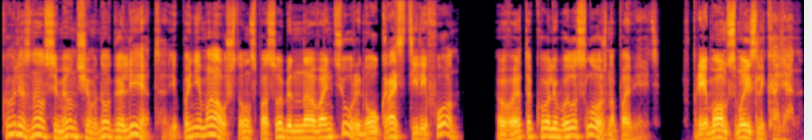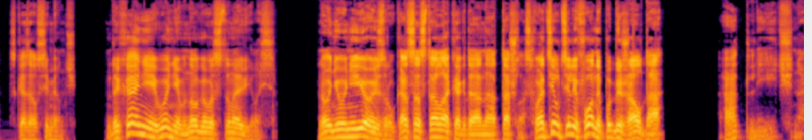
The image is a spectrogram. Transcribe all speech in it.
Коля знал Семеновича много лет и понимал, что он способен на авантюры, но украсть телефон... В это Коле было сложно поверить. «В прямом смысле, Колян», — сказал Семенович. Дыхание его немного восстановилось. «Но не у нее из рук, а со стола, когда она отошла. Схватил телефон и побежал, да». «Отлично.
